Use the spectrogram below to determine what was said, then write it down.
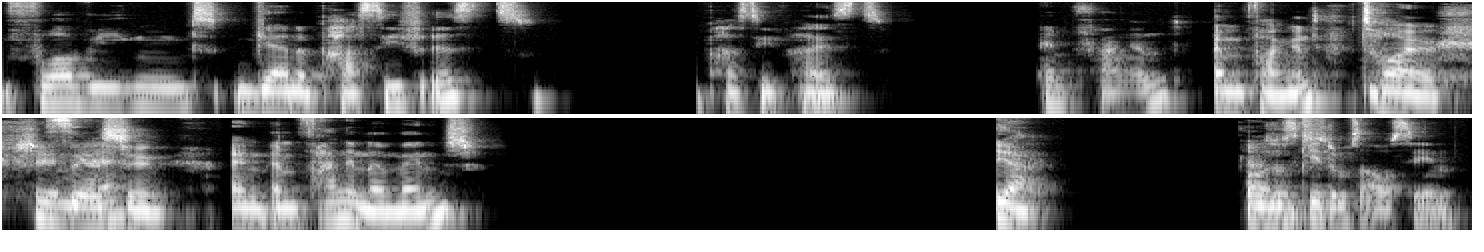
vorwiegend gerne passiv ist. Passiv heißt empfangend. Empfangend, toll. schön, sehr ja? schön. Ein empfangender Mensch. Ja. Also es geht ums Aussehen.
